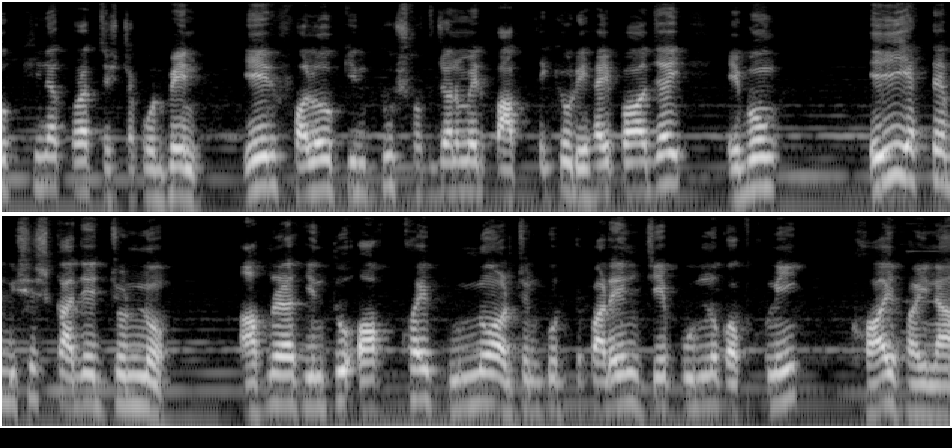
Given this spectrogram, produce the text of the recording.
দক্ষিণা করার চেষ্টা করবেন। এর ফলেও কিন্তু শতজন্মের পাপ থেকেও রেহাই পাওয়া যায় এবং এই একটা বিশেষ কাজের জন্য আপনারা কিন্তু অক্ষয় পুণ্য অর্জন করতে পারেন, যে পুণ্য কখনই ক্ষয় হয় না।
